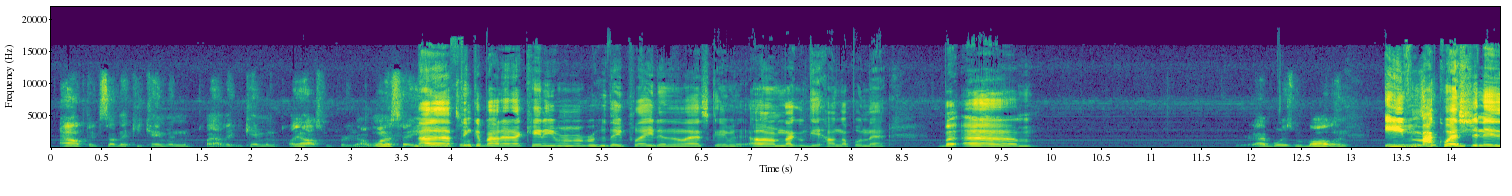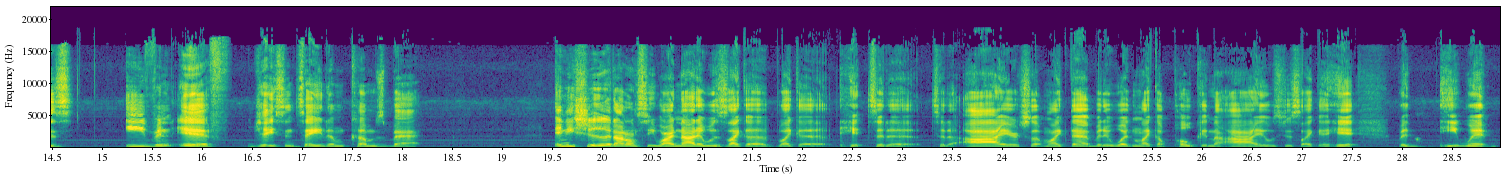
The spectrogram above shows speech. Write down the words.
I don't think so. I think he came in. The play, I think he came in the playoffs. for Pretty. I want to say. he Now that I think the- about it, I can't even remember who they played in the last game. Oh, I'm not gonna get hung up on that. But um, that boy's been balling. Even my to be- question is, even if Jayson Tatum comes back, and he should. I don't see why not. It was like a like a hit to the to the eye or something like that, but it wasn't like a poke in the eye. It was just like a hit. But he went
